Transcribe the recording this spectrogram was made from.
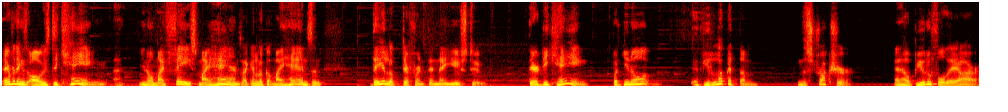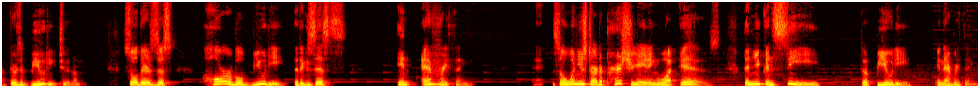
everything's always decaying uh, you know, my face, my hands. I can look at my hands and they look different than they used to. They're decaying. But you know, if you look at them in the structure and how beautiful they are, there's a beauty to them. So there's this horrible beauty that exists in everything. So when you start appreciating what is, then you can see the beauty in everything.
